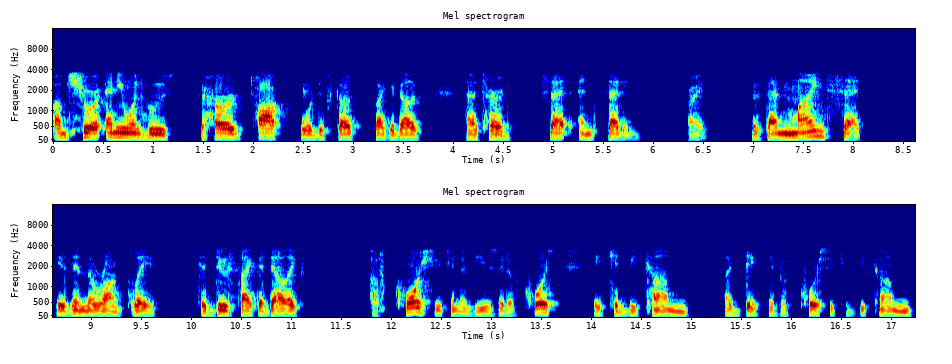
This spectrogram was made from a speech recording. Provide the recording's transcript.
I'm sure anyone who's heard, talked, or discussed psychedelics has heard set and setting, right? So if that mindset is in the wrong place to do psychedelics, of course you can abuse it. Of course it could become addictive. Of course it could become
